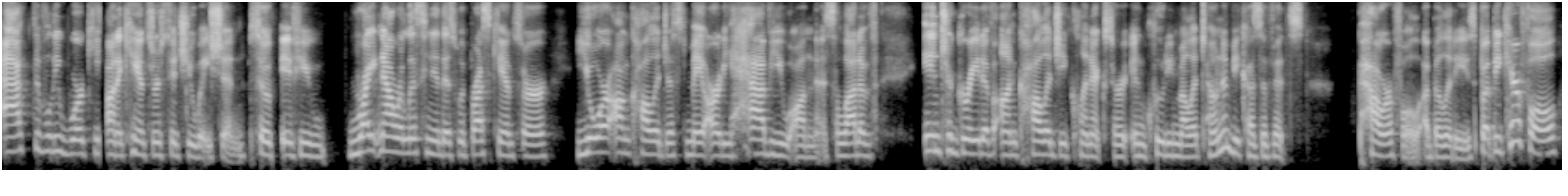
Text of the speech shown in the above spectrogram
actively working on a cancer situation. So if you right now are listening to this with breast cancer, your oncologist may already have you on this. A lot of integrative oncology clinics are including melatonin because of its powerful abilities. But be careful,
